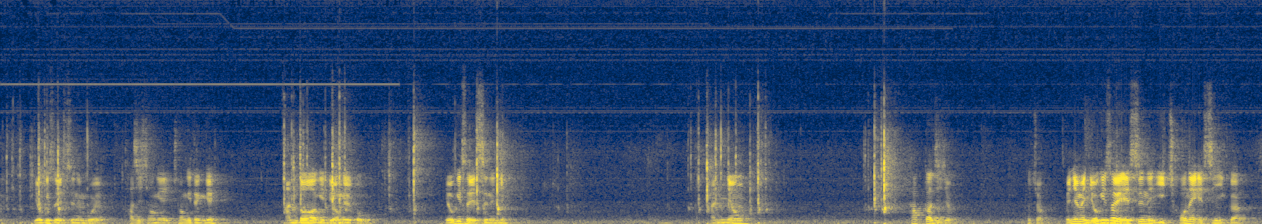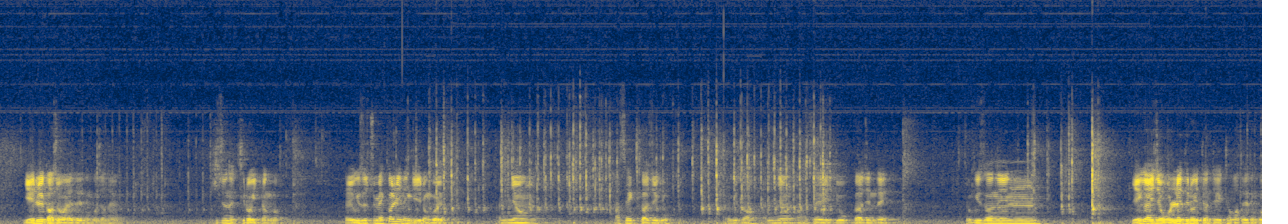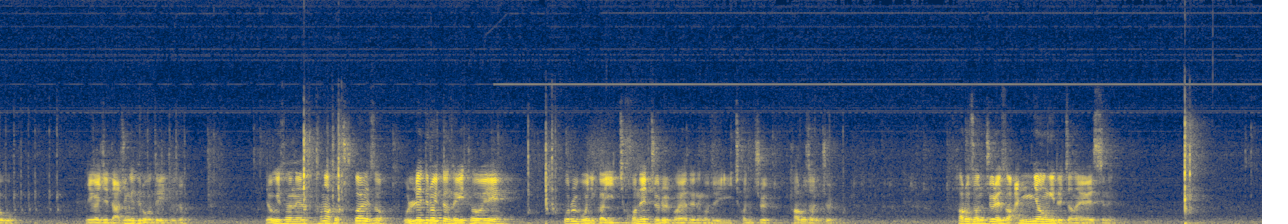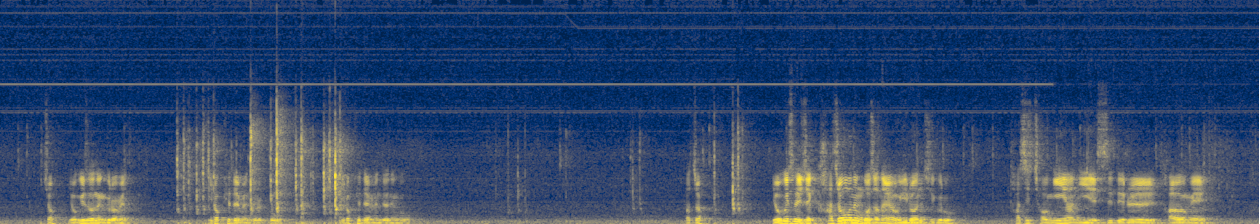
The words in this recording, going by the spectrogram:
여기서 S는 뭐예요? 다시 정해 정의된 게 안 더하기 0일 거고 여기서 S는요? 안녕 하까지죠 그렇죠 왜냐면 여기서의 S는 이 전에 S니까 얘를 가져와야 되는 거잖아요. 기존에 들어있던 거. 자, 여기서 좀 헷갈리는 게 이런 거예요. 안녕 하세까지고. 여기서 안녕 하세 요까지인데 여기서는 얘가 이제 원래 들어있던 데이터가 되는 거고 얘가 이제 나중에 들어온 데이터죠. 여기서는 하나 더 추가해서 원래 들어있던 데이터에 꼴을 보니까 이 전의 줄을 봐야 되는 거죠. 이 전줄 바로 전줄. 바로 전줄에서 안녕이 됐잖아요 S는 그죠? 여기서는 그러면 이렇게 되면 될 거고 이렇게 되면 되는 거고 맞죠? 여기서 이제 가져오는 거잖아요 이런 식으로 다시 정의한 이 S들을 다음에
